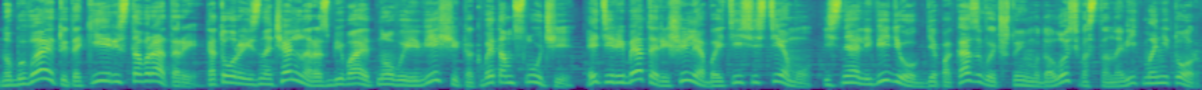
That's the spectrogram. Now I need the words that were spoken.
Но бывают и такие реставраторы, которые изначально разбивают новые вещи, как в этом случае. Эти ребята решили обойти систему и сняли видео, где показывают, что им удалось восстановить монитор.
